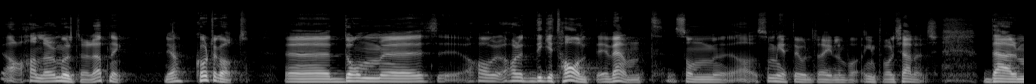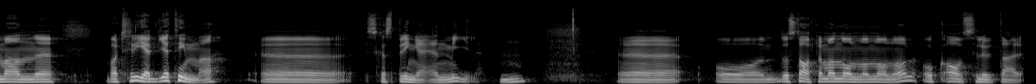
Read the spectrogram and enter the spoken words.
ja, handlar om ultralöpning. Ja. Kort och gott. De har, har ett digitalt event som, som heter Ultra Interval Challenge. Där man var tredje timma ska springa en mil. Eh, och då startar man 00.00 och avslutar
